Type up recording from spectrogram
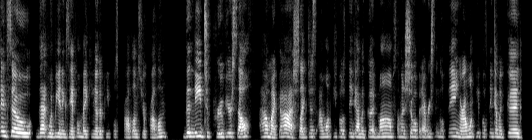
And so that would be an example making other people's problems your problem. The need to prove yourself. Oh my gosh, like just I want people to think I'm a good mom, so I'm going to show up at every single thing or I want people to think I'm a good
